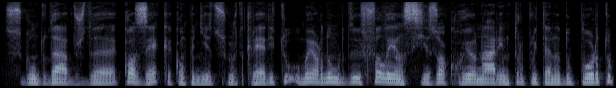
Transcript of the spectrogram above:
Segundo dados da COSEC, a Companhia de Seguro de Crédito, o maior número de falências ocorreu na área metropolitana do Porto,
